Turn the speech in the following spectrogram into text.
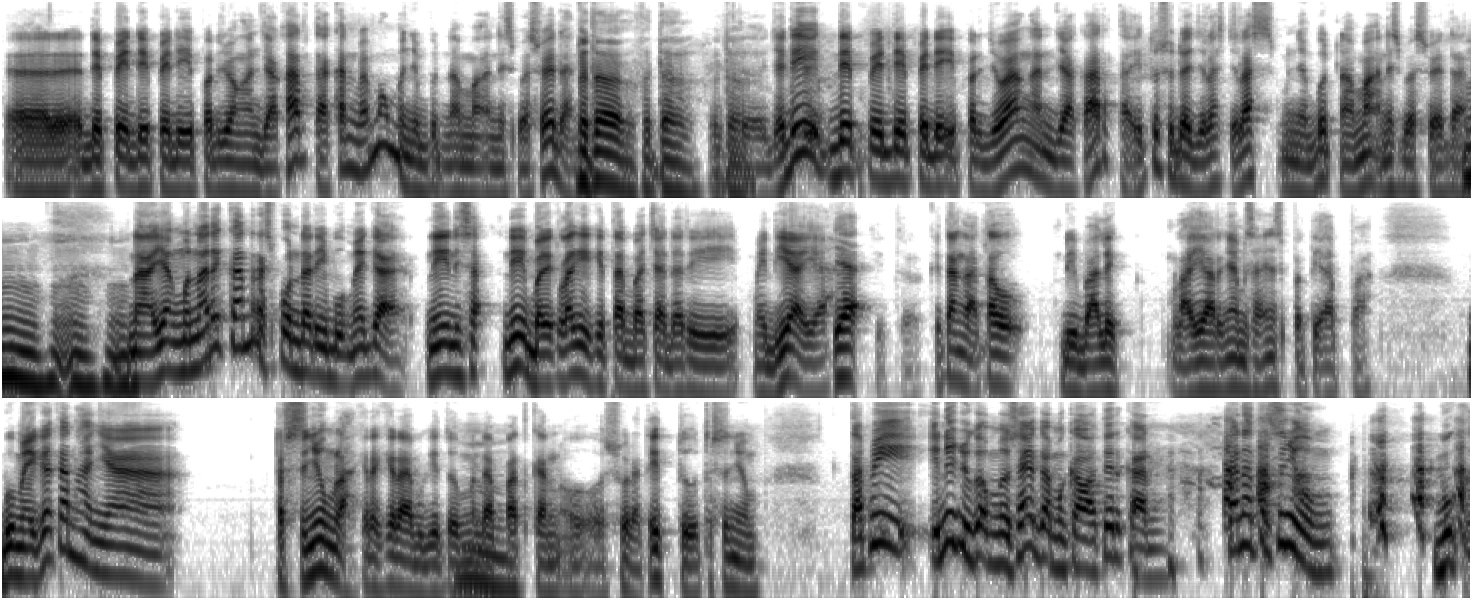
DPD PDI Perjuangan Jakarta kan memang menyebut nama Anies Baswedan. Betul, betul, Gitu. Jadi DPD PDI Perjuangan Jakarta itu sudah jelas-jelas menyebut nama Anies Baswedan. Hmm, hmm, hmm. Nah, yang menarik kan respon dari Ibu Mega. Ini, ini, ini balik lagi kita baca dari media ya. Ya. Gitu. Kita nggak tahu di balik layarnya misalnya seperti apa. Bu Mega kan hanya tersenyum lah kira-kira begitu Hmm. mendapatkan oh, surat itu tersenyum. Tapi ini juga menurut saya agak mengkhawatirkan karena tersenyum. Buk-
